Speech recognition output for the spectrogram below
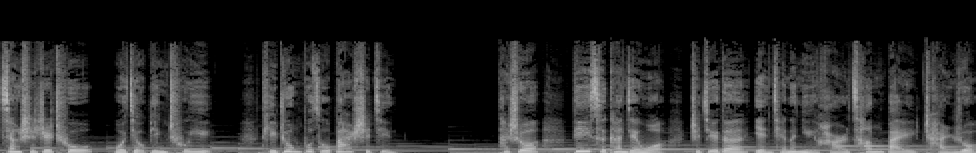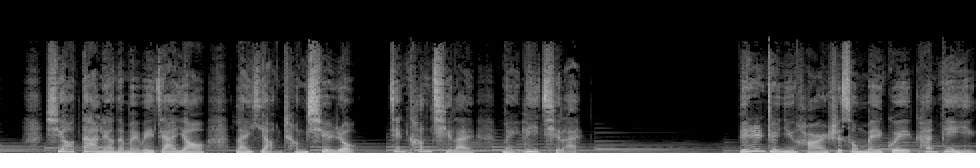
相识之初，我久病初愈，体重不足八十斤。他说，第一次看见我，只觉得眼前的女孩苍白孱弱，需要大量的美味佳肴来养成血肉，健康起来，美丽起来。别人追女孩是送玫瑰、看电影，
